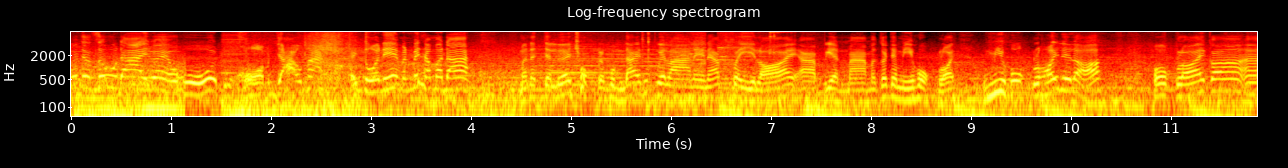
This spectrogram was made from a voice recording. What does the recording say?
ว่าจะสู้ได้ด้วย โอ้โหดูคอมันยาวมาก ไอตัวนี้มันไม่ธรรมดา มันจะเลื้อยฉกแต่ผมได้ทุกเวลาเลยนะ 400 อ่า เปลี่ยนมามันก็จะมี 600 มี 600 เลยเหรอ 600 ก็อ่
